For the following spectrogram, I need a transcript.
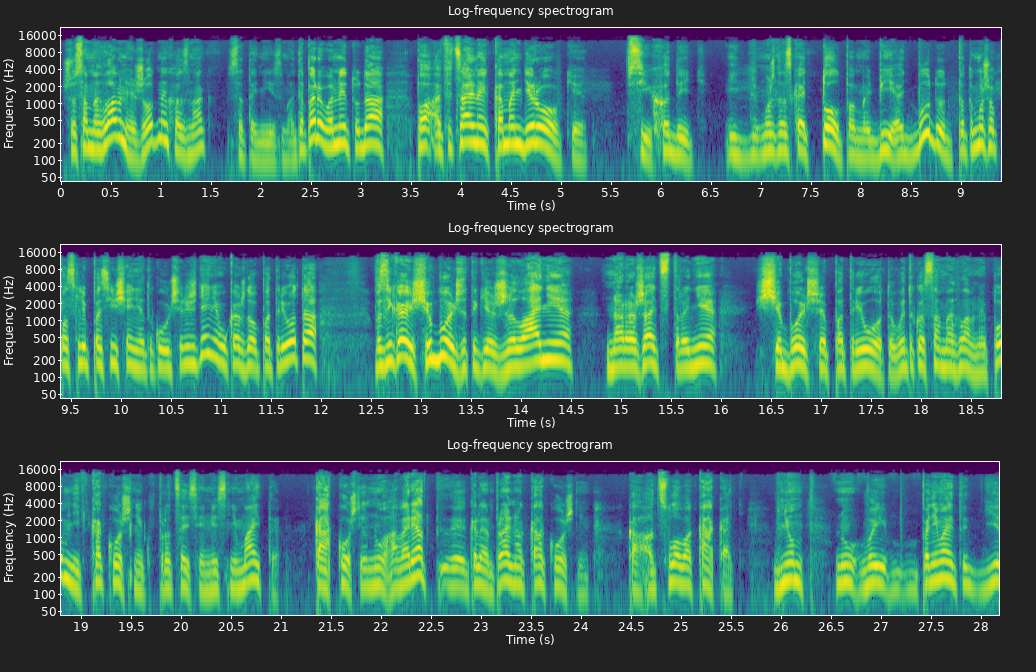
що саме головне, жодних ознак сатанізму. А тепер вони туди по офіційній командировці всі ходить. И, можно сказать, толпами бегать будут, потому что после посещения такого учреждения у каждого патриота возникает еще больше такие желания нарожать стране ще більше патріоту. Ви таке саме головне, помніть, кокошник в процесі не знімайте. Кокошник, ну, говорят, э, Колян, правильно, кокошник. Ка- От слова какать. В ньому, ну, ви розумієте, є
